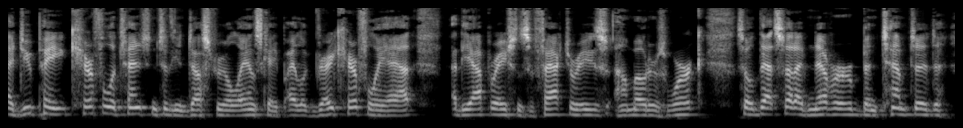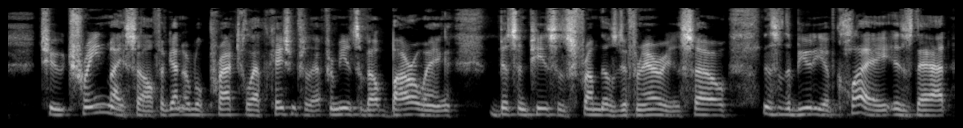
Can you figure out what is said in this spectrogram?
I do pay careful attention to the industrial landscape. I look very carefully at, at the operations of factories, how motors work. So that said, I've never been tempted to train myself. I've got no real practical application for that. For me, it's about borrowing bits and pieces from those different areas. So this is the beauty of clay is that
